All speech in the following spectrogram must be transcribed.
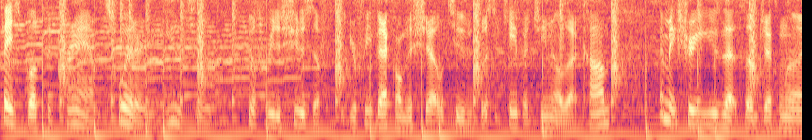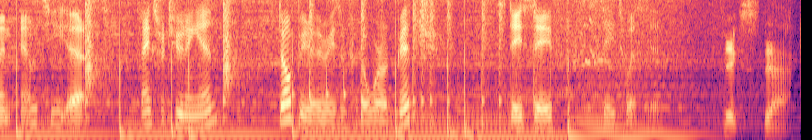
Facebook, the Gram, Twitter, YouTube. Feel free to shoot us your feedback on the show to the Twisted Cape at gmail.com and make sure you use that subject line MTS. Thanks for tuning in. Don't be the reason for the world, bitch. Stay safe, stay twisted. Thick stack.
